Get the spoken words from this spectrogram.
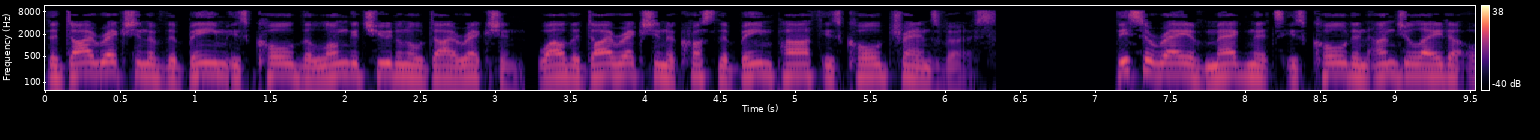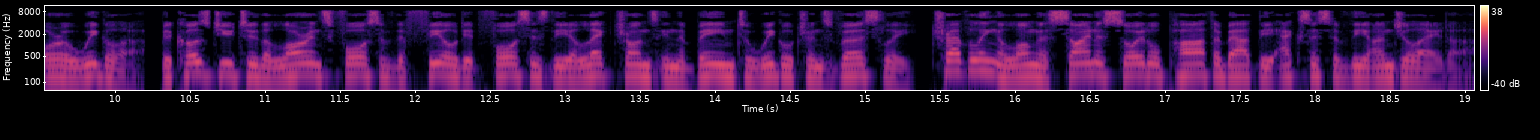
The direction of the beam is called the longitudinal direction, while the direction across the beam path is called transverse. This array of magnets is called an undulator or a wiggler, because due to the Lorentz force of the field it forces the electrons in the beam to wiggle transversely, traveling along a sinusoidal path about the axis of the undulator.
